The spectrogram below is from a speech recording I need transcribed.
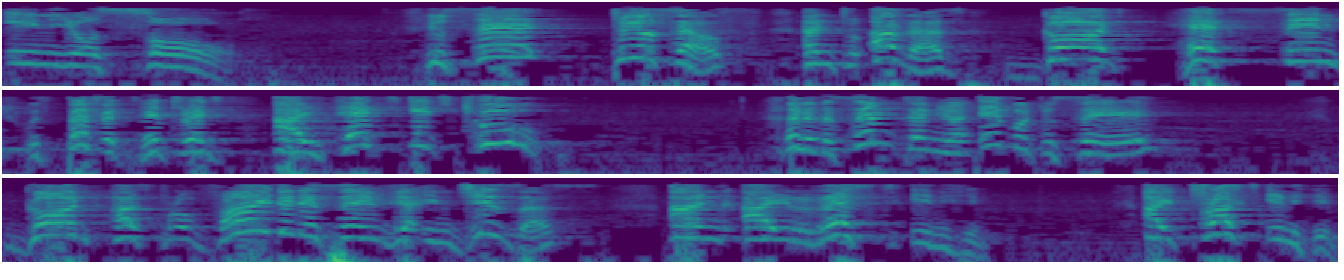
in your soul. You say to yourself and to others, God hates sin with perfect hatred. I hate it too. And at the same time, you are able to say, God has provided a Savior in Jesus, and I rest in Him. I trust in Him.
